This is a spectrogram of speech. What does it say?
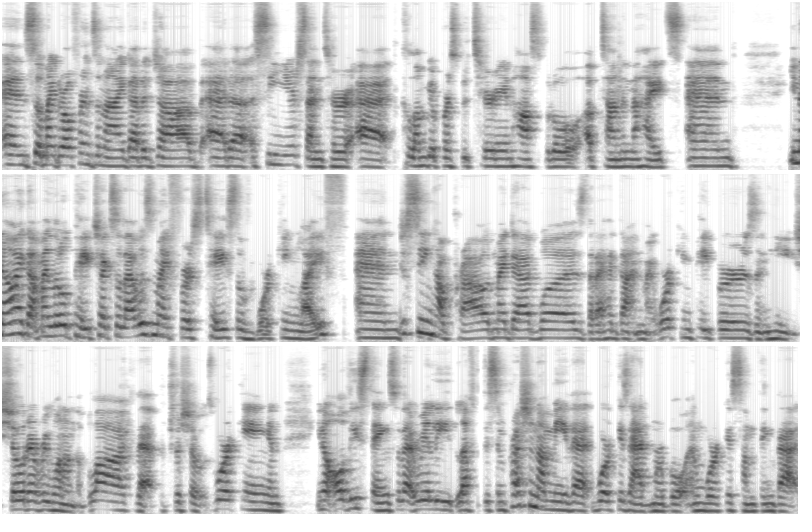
And so my girlfriends and I got a job at a, a senior center at Columbia Presbyterian Hospital, uptown in the Heights. And you know, I got my little paycheck. So that was my first taste of working life and just seeing how proud my dad was that I had gotten my working papers and he showed everyone on the block that Patricia was working and, you know, all these things. So that really left this impression on me that work is admirable and work is something that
